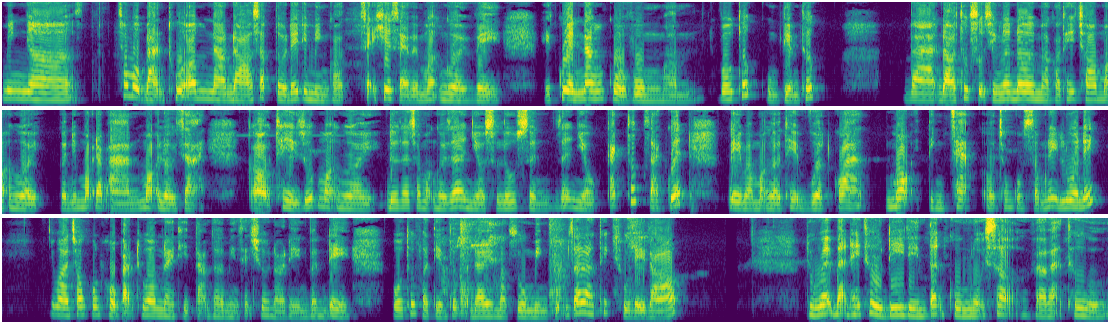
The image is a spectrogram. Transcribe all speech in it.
Mình uh, trong một bản thu âm nào đó sắp tới đây thì mình có sẽ chia sẻ với mọi người về cái quyền năng của vùng um, vô thức vùng tiềm thức. Và đó thực sự chính là nơi mà có thể cho mọi người gần như mọi đáp án mọi lời giải có thể giúp mọi người đưa ra cho mọi người rất là nhiều solution rất là nhiều cách thức giải quyết để mà mọi người có thể vượt qua mọi tình trạng ở trong cuộc sống này luôn ấy nhưng mà trong khuôn khổ bản thu âm này thì tạm thời mình sẽ chưa nói đến vấn đề vô thức và tiềm thức ở đây mặc dù mình cũng rất là thích chủ đề đó Đúng vậy, bạn hãy thử đi đến tận cùng nỗi sợ và bạn thử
